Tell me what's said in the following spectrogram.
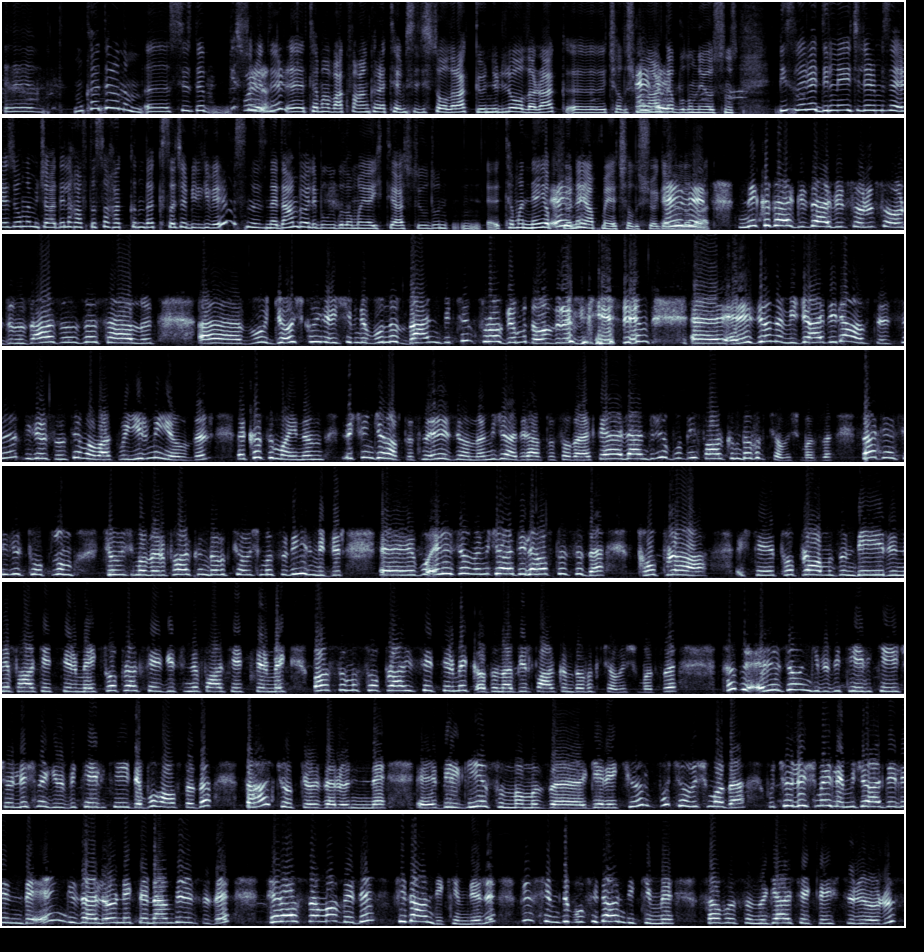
e, Mukadder Hanım e, siz de bir süredir e, Tema Vakfı Ankara temsilcisi olarak gönüllü olarak e, çalışmalarda evet. bulunuyorsunuz. Bizlere dinleyicilerimize erozyonla mücadele haftası hakkında kısaca bilgi verir misiniz? Neden böyle bir uygulamaya ihtiyaç duyduğun e, Tema ne yapıyor evet. ne yapmaya çalışıyor genel evet. olarak? Ne kadar güzel bir soru sordunuz. Ağzınıza sağlık. Ee, bu coşkuyla şimdi bunu ben bütün programı doldurabilirim. Ee, erozyonla mücadele haftası biliyorsunuz Tema Vakfı 20 yıldır Kasım ayının 3. haftasını erozyonla mücadele haftası olarak değerlendiriyor. Bu bir farkındalık çalışması. Zaten sivil toplum çalışmaları farkındalık çalışması değil midir? Ee, bu erozyonla mücadele haftası da toprağa, işte toprağımızın değerini fark ettirmek, toprak sevgisini fark ettirmek, bastığımız toprağı hissettirmek adına bir farkındalık çalışması. Tabii erozyon gibi bir tehlikeyi, çölleşme gibi bir tehlikeyi de bu haftada daha çok gözler önüne e, bilgiye sunmamız e, gerekiyor. Bu çalışmada bu çölleşmeyle mücadelenin de en güzel örneklenen birisi de teraslama ve de fidan dikimleri. Biz şimdi bu fidan dikimi safhasını gerçekleştiriyoruz.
